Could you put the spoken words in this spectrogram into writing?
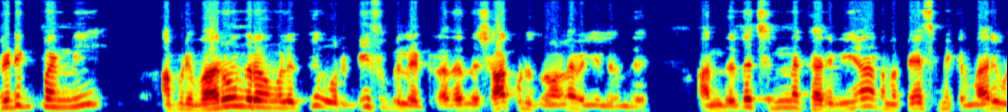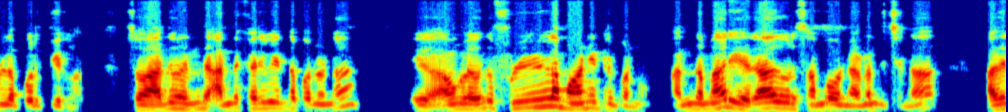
ப்ரிடிக்ட் பண்ணி அப்படி வருங்கிறவங்களுக்கு ஒரு டீஃபிபிரிலேட்டர் அதாவது இந்த ஷாக் கொடுக்குறோம்ல வெளியில இருந்து அந்த இதை சின்ன கருவியா நம்ம பேஸ்மேக்கர் மாதிரி உள்ள பொருத்திடலாம். ஸோ அது வந்து அந்த கருவி என்ன பண்ணும்னா அவங்கள வந்து ஃபுல்லா மானிட்டர் பண்ணும். அந்த மாதிரி ஏதாவது ஒரு சம்பவம் நடந்துச்சுன்னா அது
